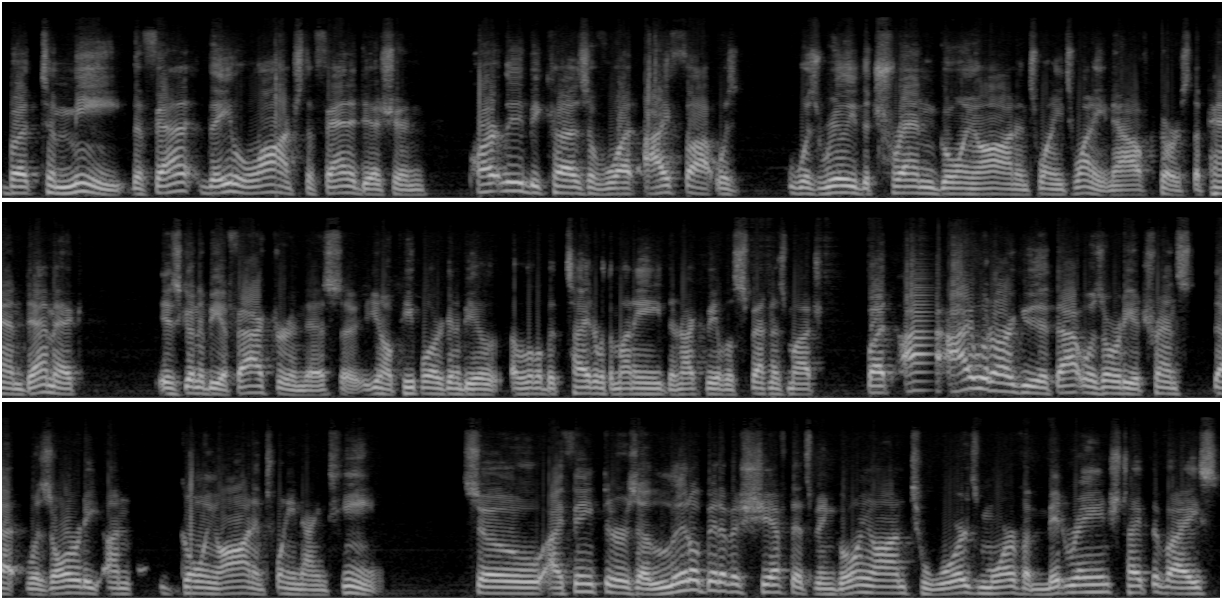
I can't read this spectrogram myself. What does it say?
but to me, the fan they launched the fan edition partly because of what I thought was was really the trend going on in 2020. Now, of course, the pandemic is going to be a factor in this. Uh, you know, people are going to be a, a, little bit tighter with the money; they're not going to be able to spend as much. But I, I would argue that that was already a trend that was already un, going on in 2019. So I think there's a little bit of a shift that's been going on towards more of a mid-range type device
